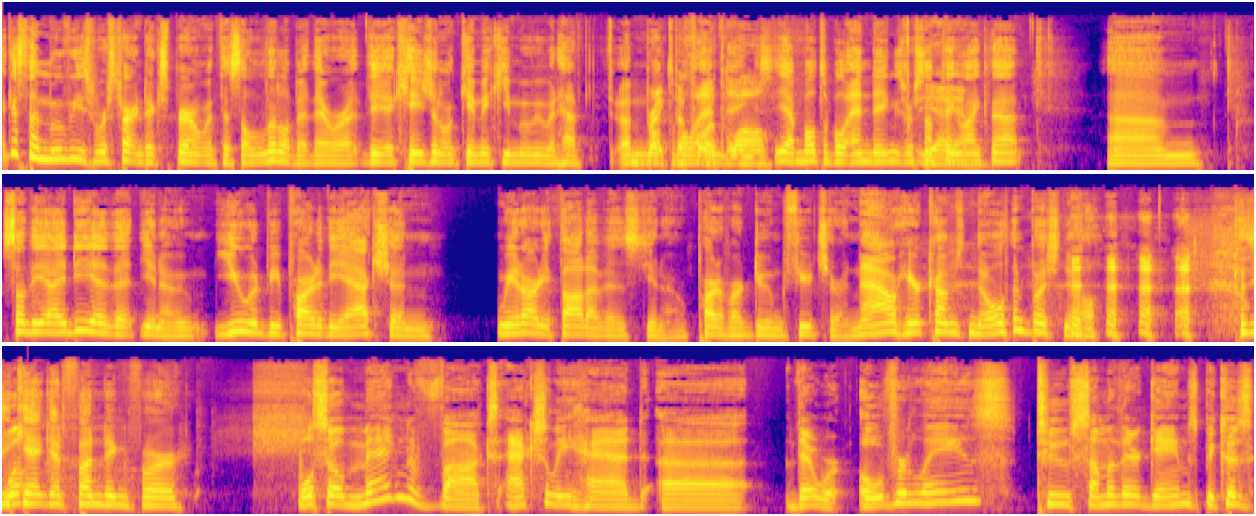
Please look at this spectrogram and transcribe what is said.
I guess the movies were starting to experiment with this a little bit. There were the occasional gimmicky movie would have uh, multiple endings, wall. yeah, multiple endings or something yeah. like that. Um, so the idea that you know you would be part of the action. We had already thought of as you know part of our doomed future, and now here comes Nolan Bushnell because he Well- can't get funding for Well, so Magnavox actually had uh, there were overlays to some of their games because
